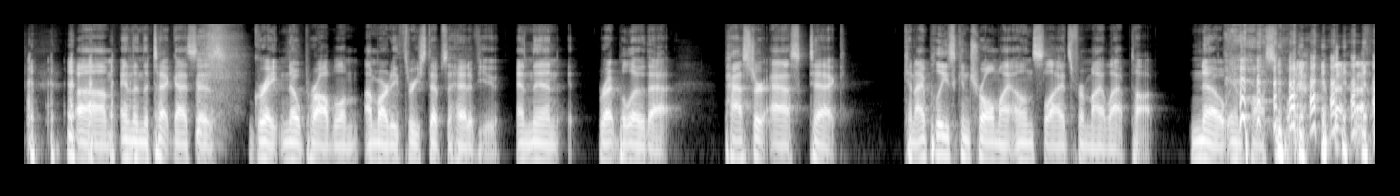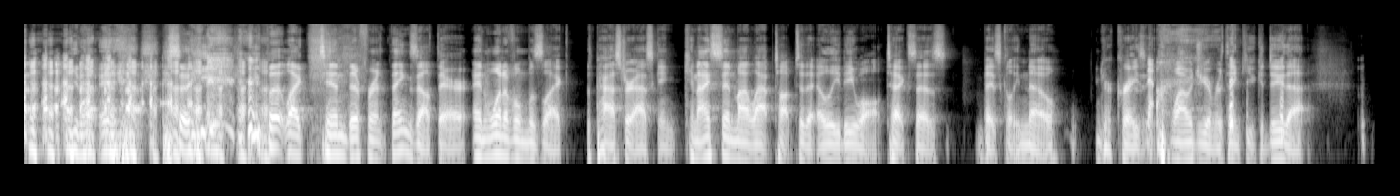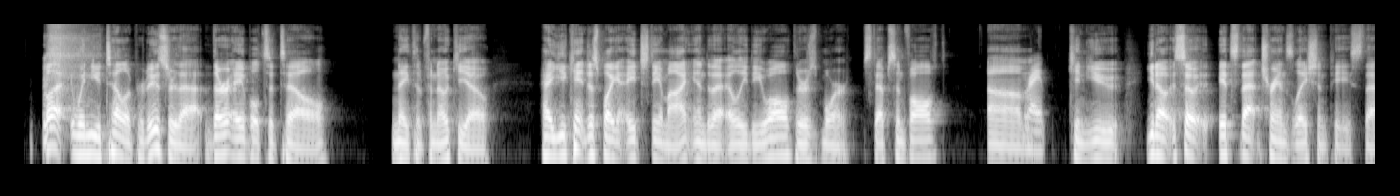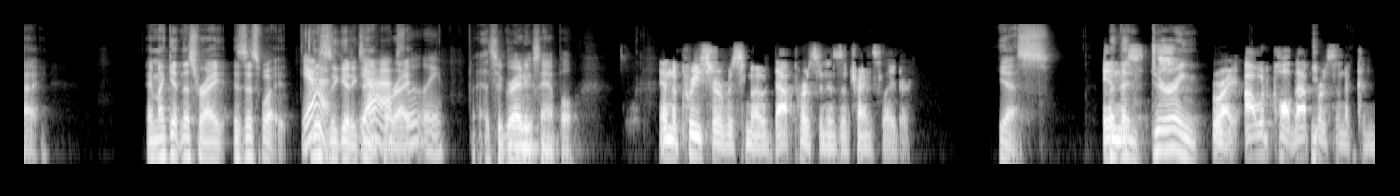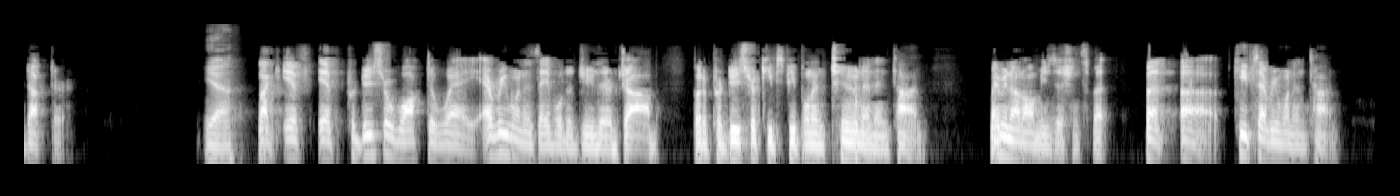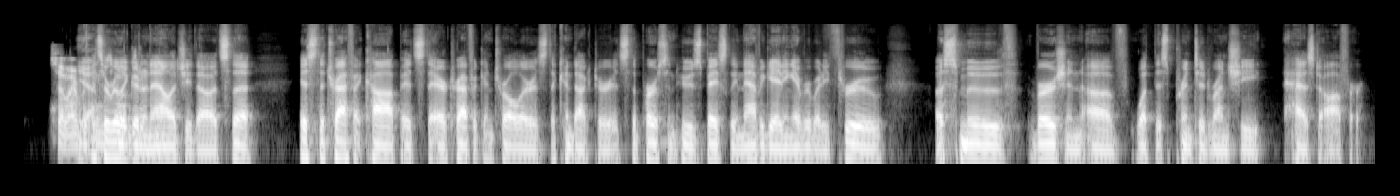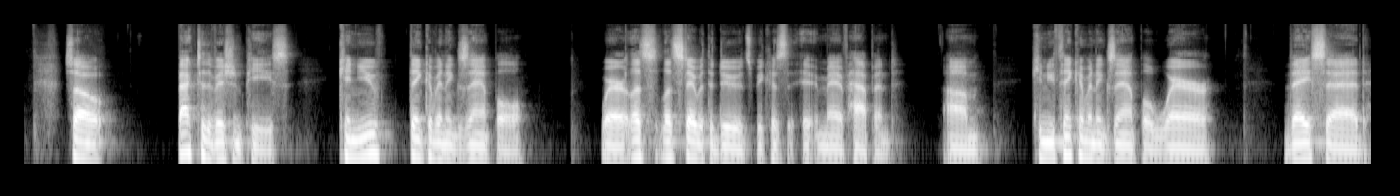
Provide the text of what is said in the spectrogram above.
um, and then the tech guy says, "Great, no problem. I'm already three steps ahead of you." And then right below that, pastor asked tech, "Can I please control my own slides from my laptop?" No, impossible. You know so he, he put like 10 different things out there and one of them was like the pastor asking can i send my laptop to the led wall? Tech says basically no you're crazy. No. why would you ever think you could do that? But when you tell a producer that they're able to tell nathan finochio hey you can't just plug an hdmi into that led wall. There's more steps involved. Um, right. can you you know so it's that translation piece that am i getting this right is this what Yeah. this is a good example yeah, right absolutely. that's a great Mhm. example In the pre-service mode, that person is a translator. Yes. In but this then during right, I would call that person a conductor. yeah. Like if if producer walked away, everyone is able to do their job, but a producer keeps people in tune and in time. Maybe not all musicians, but but uh, keeps everyone in time. So everything. It's a really good analogy, though. It's the it's the traffic cop, it's the air traffic controller, it's the conductor, it's the person who's basically navigating everybody through a smooth version of what this printed run sheet has to offer. So, back to the vision piece. Can you think of an example where let's let's stay with the dudes because it may have happened. Um, can you think of an example where they said,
